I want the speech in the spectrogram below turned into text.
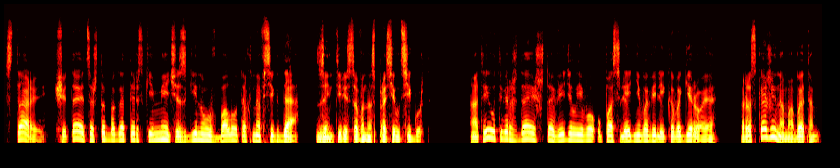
«Старый, считается, что богатырский меч сгинул в болотах навсегда», — заинтересованно спросил Сигурд. «А ты утверждаешь, что видел его у последнего великого героя. Расскажи нам об этом».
